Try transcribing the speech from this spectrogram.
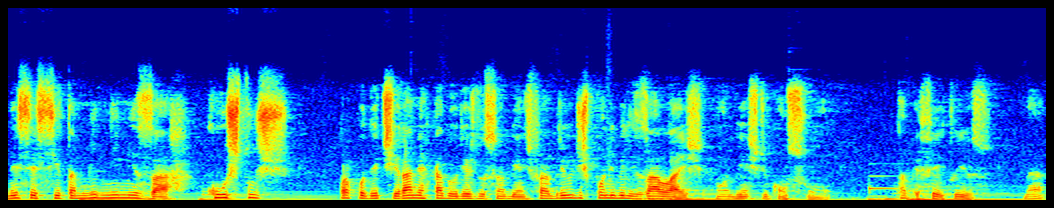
necessita minimizar custos para poder tirar mercadorias do seu ambiente fabril e disponibilizá-las no ambiente de consumo. Tá perfeito isso? Né?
